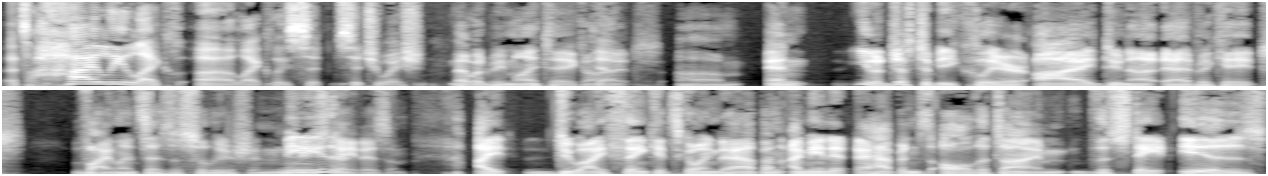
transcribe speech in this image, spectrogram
that's a highly like, uh, likely situation That would be my take on Yeah. it. Um, and, you know, just to be clear, I do not advocate violence as a solution Me to neither. statism. I do I think it's going to happen? I mean, it happens all the time. The state is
